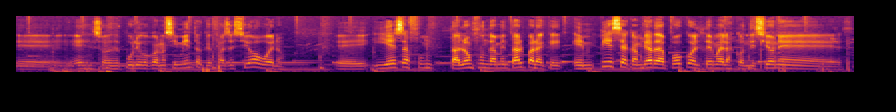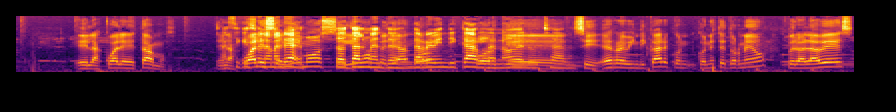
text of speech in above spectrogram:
eh, eso es de público conocimiento que falleció, bueno, y esa fue un talón fundamental para que empiece a cambiar de a poco el tema de las condiciones en las cuales estamos. En las Así cuales seguimos, seguimos totalmente peleando de reivindicarla, ¿no? De luchar. Sí, es reivindicar con, con este torneo, pero a la vez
